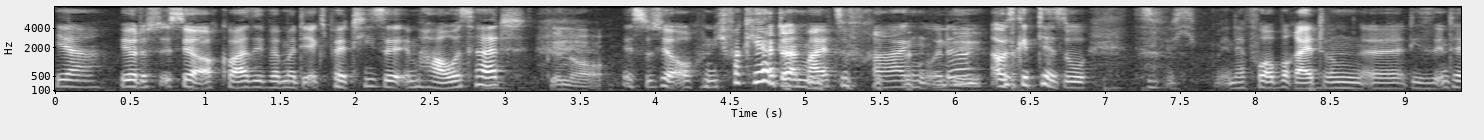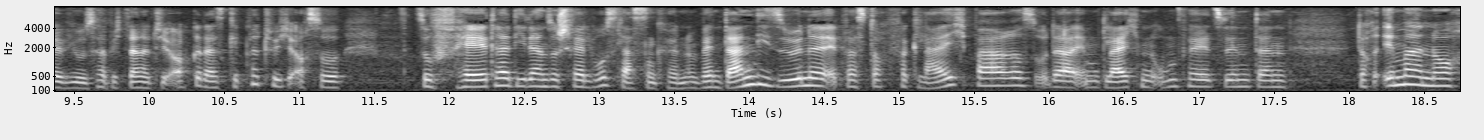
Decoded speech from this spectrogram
Ja, ja, das ist ja auch quasi, wenn man die Expertise im Haus hat, genau. ist es ja auch nicht verkehrt, dann mal zu fragen, oder? Nee. Aber es gibt ja so, ich, in der Vorbereitung äh, dieses Interviews habe ich dann natürlich auch gedacht, es gibt natürlich auch so so Väter, die dann so schwer loslassen können. Und wenn dann die Söhne etwas doch Vergleichbares oder im gleichen Umfeld sind, dann doch immer noch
